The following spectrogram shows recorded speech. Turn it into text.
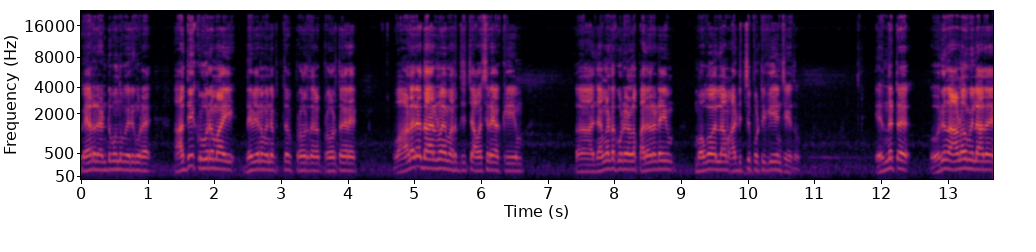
വേറെ രണ്ടു മൂന്ന് പേരും കൂടെ അതിക്രൂരമായി ദേവീന മുന്നേറ്റ പ്രവർത്തക പ്രവർത്തകരെ വളരെ ദാരുണമായി മർദ്ദിച്ച് അവശരയാക്കുകയും ഞങ്ങളുടെ കൂടെയുള്ള പലരുടെയും മുഖമെല്ലാം അടിച്ചു പൊട്ടിക്കുകയും ചെയ്തു. എന്നിട്ട് ഒരു നാണവുമില്ലാതെ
